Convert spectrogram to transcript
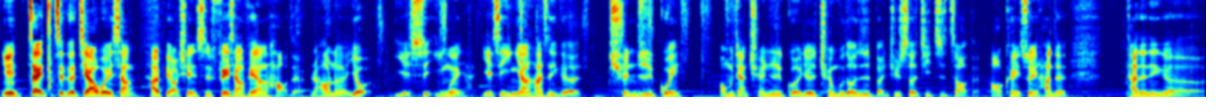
因为在这个价位上，它的表现是非常非常好的。然后呢，又也是因为也是一样，它是一个全日规，我们讲全日规就是全部都日本去设计制造的，OK，所以它的它的那个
